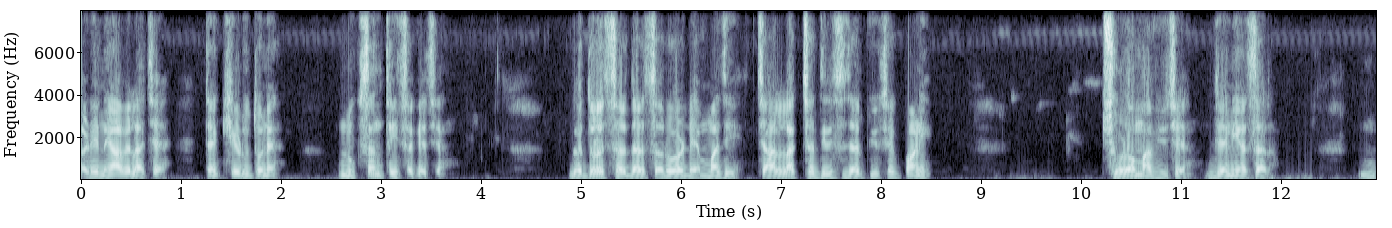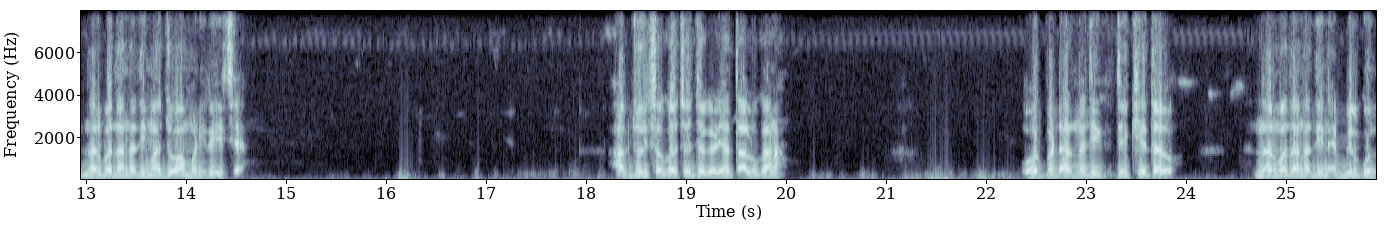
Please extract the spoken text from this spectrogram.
અડીને આવેલા છે, ત્યાં ખેડૂતોને નુકસાન થઈ શકે છે. ગતરોજ સરદાર સરોવર ડેમમાંથી ચાર લાખ છત્રીસ હજાર ક્યુસેક પાણી છોડવામાં આવ્યું છે, જેની અસર નર્મદા નદીમાં જોવા મળી રહી છે. આપ જોઈ શકો છો ઝઘડિયા તાલુકાના ઓરપટાર નજીક જે ખેતરો નર્મદા નદીને બિલકુલ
